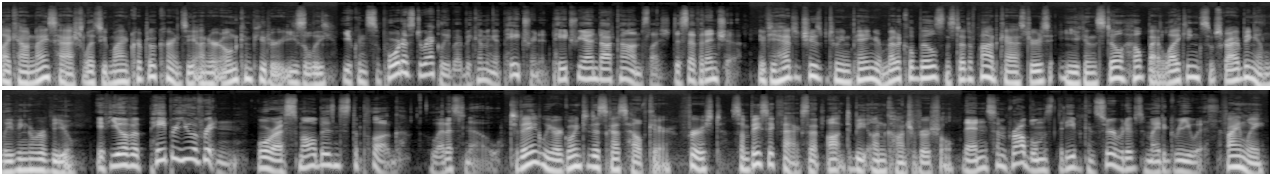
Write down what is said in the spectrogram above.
like how NiceHash lets you mine cryptocurrency on your own computer easily. You can support us directly by becoming a patron at patreon.com slash disevidentia. If you had to choose between paying your medical bills instead of podcasters, you can still help by liking, subscribing, and leaving a review. If you have a paper you have written or a small business to plug, let us know. Today, we are going to discuss healthcare. First, some basic facts that ought to be uncontroversial. Then some problems that even conservatives might agree with. Finally,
